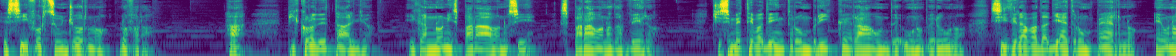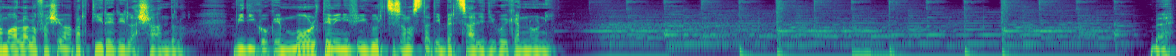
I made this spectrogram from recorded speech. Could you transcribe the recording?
E sì, forse un giorno lo farò. Ah, piccolo dettaglio, i cannoni sparavano, sì, sparavano davvero ci si metteva dentro un brick round uno per uno, si tirava da dietro un perno e una molla lo faceva partire rilasciandolo. Vi dico che molte minifigures sono stati bersagli di quei cannoni. Beh,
